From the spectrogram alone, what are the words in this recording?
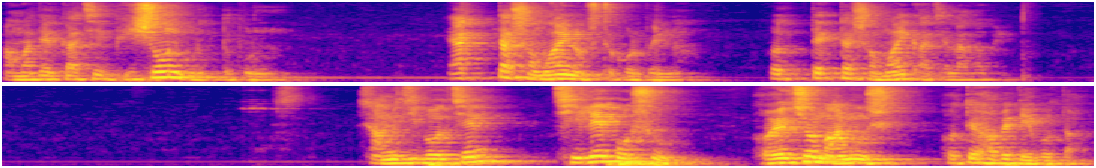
আমাদের কাছে ভীষণ গুরুত্বপূর্ণ। একটা সময় নষ্ট করবেন না, প্রত্যেকটা সময় কাজে লাগাবেন। স্বামীজি বলছেন, ছিলে পশু, হয়েছ মানুষ, হতে হবে দেবতা।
